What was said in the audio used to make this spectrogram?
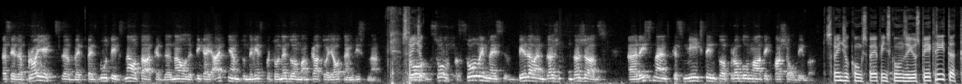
Tas ir projekts, bet pēc būtības nav tā, ka nauda tikai atņemta un neviens par to nedomā, kā to jautājumu risināt. Spriņģu... Soli pa solim mēs piedāvājam daž, dažādus risinājums, kas mīkstina to problemātiku pašvaldībās. Spriņģu kungs, Pēpiņas kundze, jūs piekrītat,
